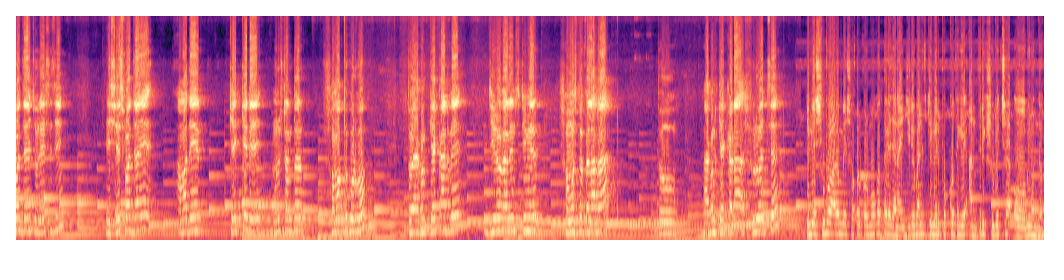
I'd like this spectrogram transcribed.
পর্যায়ে চলে এসেছি। এই শেষ পর্যায়ে আমাদের কেক কেটে অনুষ্ঠানটা সমাপ্ত করব। তো এখন কেক কাটবে জিরো ব্যালেন্স টিমের সমস্ত প্লেয়াররা। তো এখন কেক কাটা শুরু হচ্ছে। টিমের শুভ আরম্ভে সকল কর্মকর্তাকে জানাই জিরো ব্যালেন্স টিমের পক্ষ থেকে আন্তরিক শুভেচ্ছা ও অভিনন্দন।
